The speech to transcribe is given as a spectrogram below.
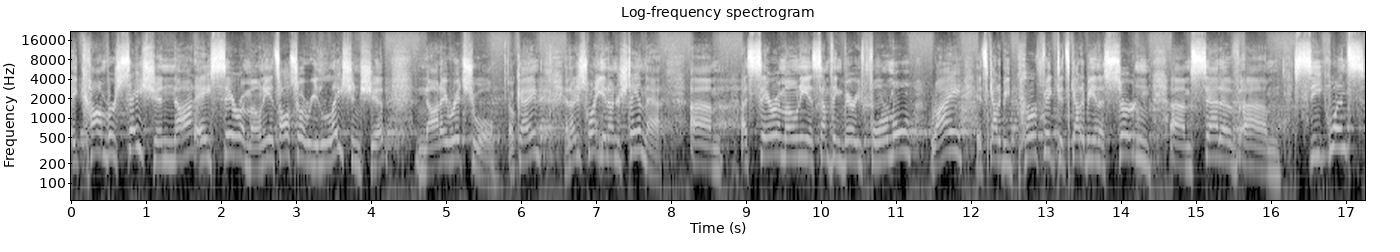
a conversation, not a ceremony. It's also a relationship, not a ritual. Okay? And I just want you to understand that. Um, a ceremony is something very formal, right? It's got to be perfect, it's got to be in a certain um, set of um, sequence.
